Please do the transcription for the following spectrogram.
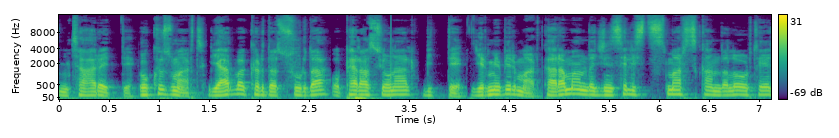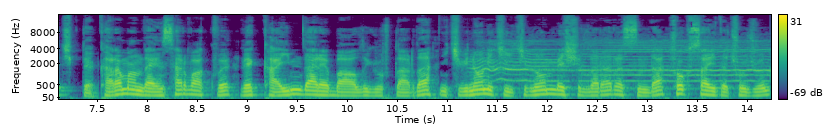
intihar etti. 9 Mart Diyarbakır'da Sur'da operasyonlar bitti. 21 Mart Karaman'da cinsel istismar skandalı ortaya çıktı. Karaman'da Ensar Vakfı ve Kayımdere bağlı yurtlarda 2012-2015 yılları arasında çok sayıda çocuğun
